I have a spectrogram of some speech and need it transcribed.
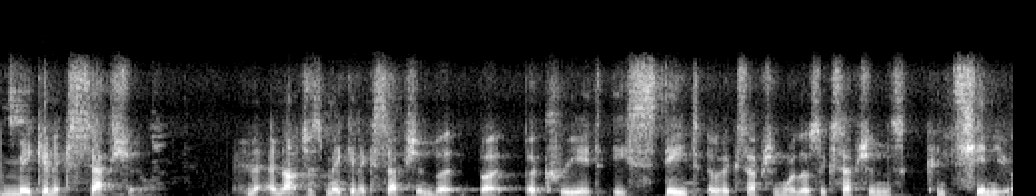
make an exception. And, and not just make an exception but but but create a state of exception where those exceptions continue.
